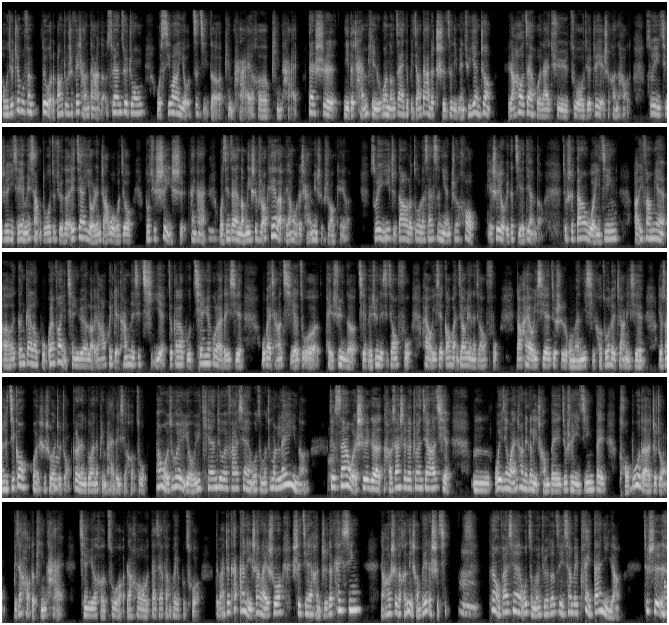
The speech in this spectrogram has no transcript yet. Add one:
我觉得这部分对我的帮助是非常大的。虽然最终我希望有自己的品牌和平台，但是你的产品如果能在一个比较大的池子里面去验证，然后再回来去做，我觉得这也是很好的。所以其实以前也没想多，就觉得哎，既然有人找我，我就多去试一试，看看我现在的能力是不是 OK 了，然后我的产品是不是 OK 了。所以一直到了做了三四年之后。也是有一个节点的，就是当我已经呃一方面呃跟盖洛普官方也签约了，然后会给他们那些企业，就盖洛普签约过来的一些五百强企业做培训的企业培训的一些交付，还有一些高管教练的交付，然后还有一些就是我们一起合作的这样的一些也算是机构或者是说这种个人端的品牌的一些合作，然后我就会有一天就会发现我怎么这么累呢？就虽然我是个好像是个专家，而且，嗯，我已经完成了一个里程碑，就是已经被头部的这种比较好的平台签约合作，然后大家反馈也不错，对吧？这看按理上来说是件很值得开心，然后是个很里程碑的事情。嗯，但我发现我怎么觉得自己像被派单一样。就是，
